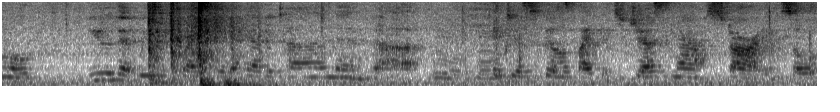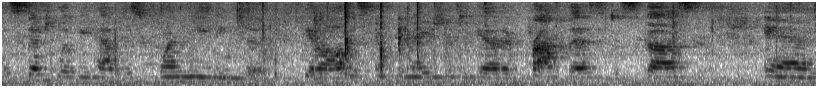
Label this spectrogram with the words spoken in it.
MOU that we requested ahead of time, and, uh, it just feels like it's just now starting. So essentially, we have this one meeting to get all this information together, process, discuss, and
